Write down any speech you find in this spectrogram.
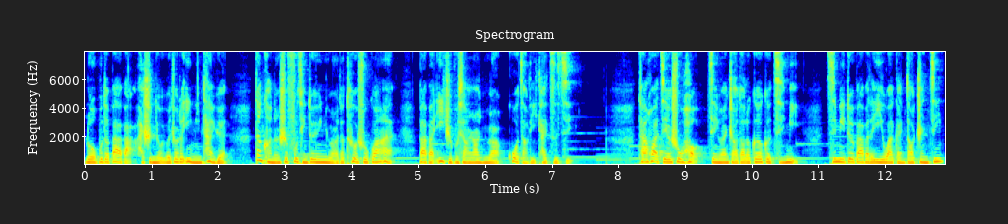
罗布的爸爸还是纽约州的一名探员，但可能是父亲对于女儿的特殊关爱，爸爸一直不想让女儿过早离开自己。谈话结束后，警员找到了哥哥吉米。吉米对爸爸的意外感到震惊，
